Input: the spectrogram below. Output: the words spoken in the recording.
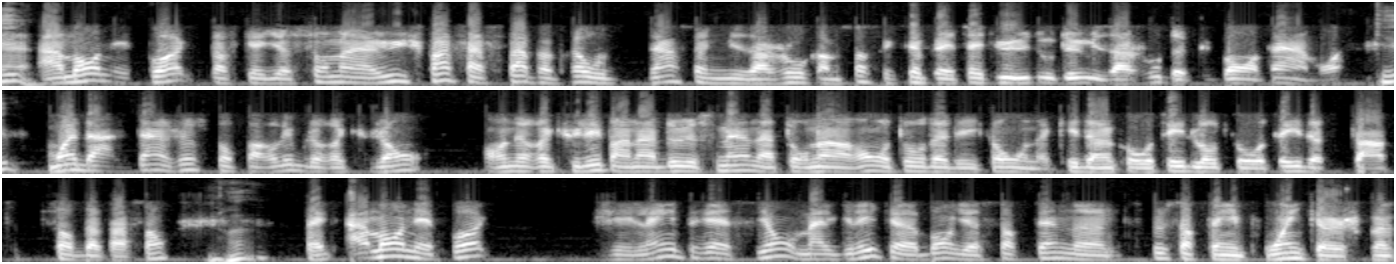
Euh, à mon époque, parce qu'il y a sûrement eu, je pense que ça se fait à peu près aux 10 ans, c'est une mise à jour comme ça, c'est que peut-être une ou deux mises à jour depuis bon temps à moi. Moi, dans le temps, juste pour parler de reculons, on a reculé pendant deux semaines à tourner en rond autour de des cônes, d'un côté, de l'autre côté, de toutes sortes de façons. à mon époque, j'ai l'impression, malgré que, bon, il y a certaines, un petit peu certains points que je me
